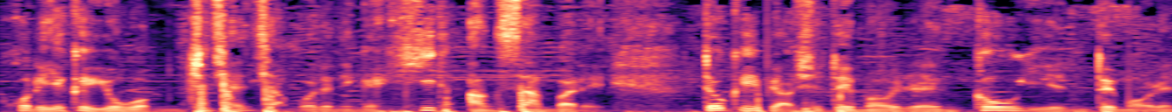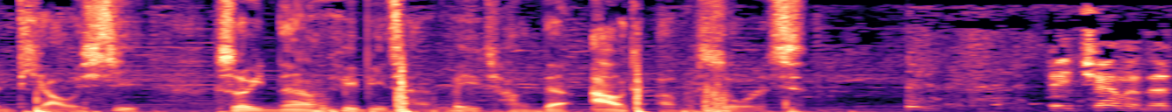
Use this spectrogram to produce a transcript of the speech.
或者也可以用我们之前讲过的那个 hit on somebody，都可以表示对某人勾引、对某人调戏。所以呢，菲比才非常的 out of sorts。 Hey, Chandler, that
